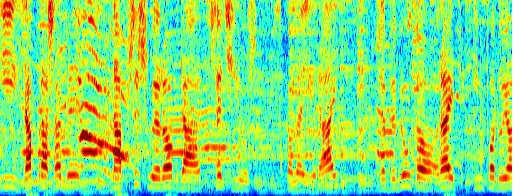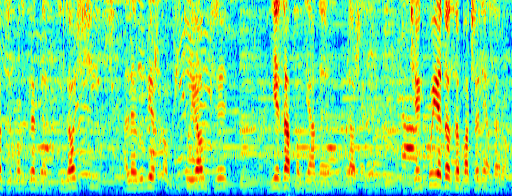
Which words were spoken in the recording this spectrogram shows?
i zapraszamy na przyszły rok, na trzeci już z kolei rajd, żeby był to rajd imponujący pod względem ilości, ale również obfitujący w niezapomniane wrażenia. Dziękuję, do zobaczenia za rok.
